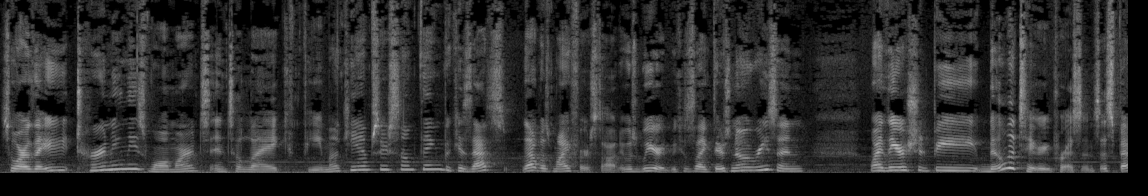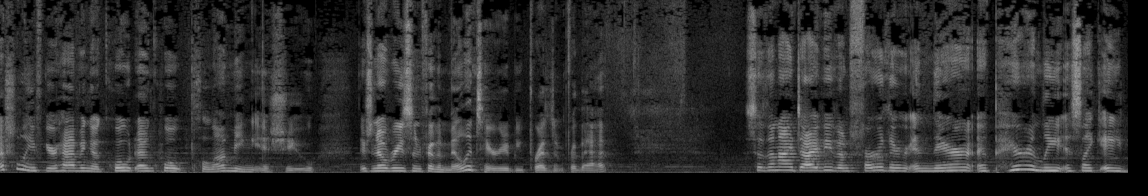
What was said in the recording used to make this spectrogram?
So are they turning these Walmarts into like FEMA camps or something? Because that's that was my first thought. It was weird because like there's no reason why there should be military presence, especially if you're having a quote unquote plumbing issue. There's no reason for the military to be present for that. So then I dive even further, and there apparently is like a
